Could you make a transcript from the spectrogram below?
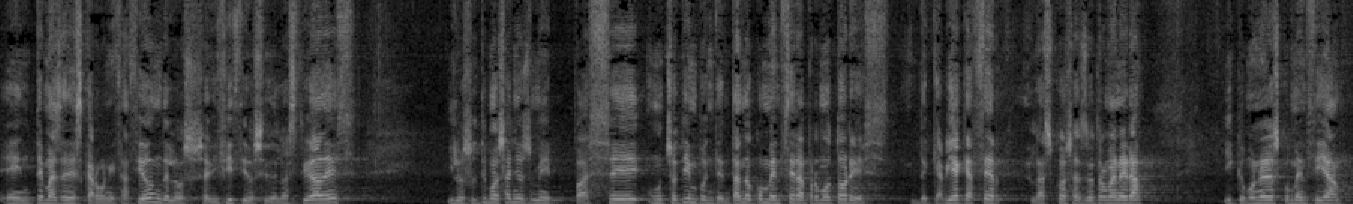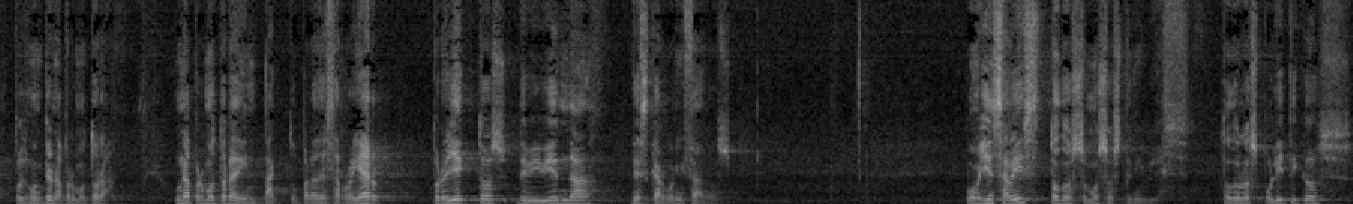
en temas de descarbonización de los edificios y de las ciudades. Y los últimos años me pasé mucho tiempo intentando convencer a promotores de que había que hacer las cosas de otra manera y como no les convencía, pues monté una promotora, una promotora de impacto para desarrollar proyectos de vivienda descarbonizados. Como bien sabéis, todos somos sostenibles, todos los políticos,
